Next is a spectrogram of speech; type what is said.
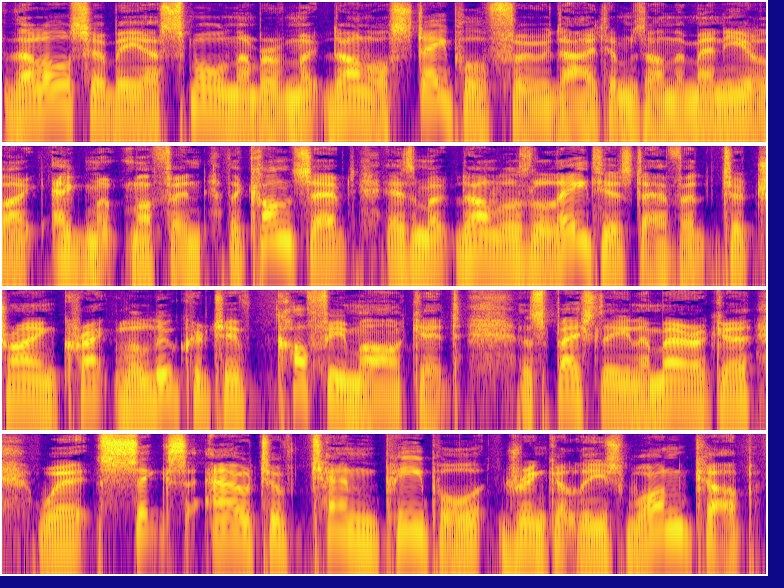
There'll also be a small number of McDonald's staple food items on the menu, like Egg McMuffin. The concept is McDonald's latest effort to try and crack the lucrative coffee market, especially in America, where six out of ten people drink at least one cup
